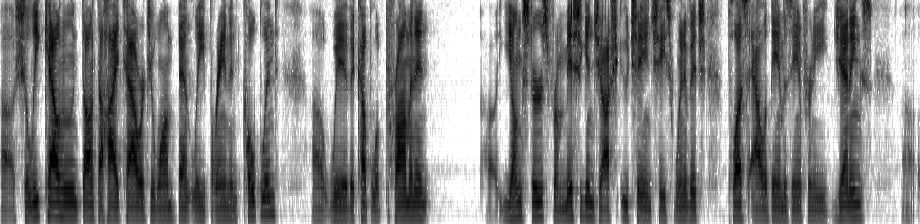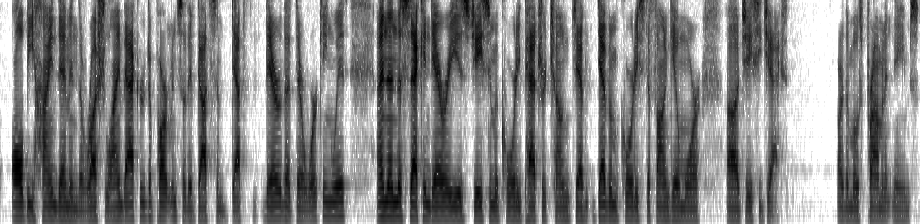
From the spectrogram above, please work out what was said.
Uh, Shilique Calhoun, Dont'a Hightower, Ja'Whaun Bentley, Brandon Copeland, uh, with a couple of prominent uh, youngsters from Michigan, Josh Uche and Chase Winovich, plus Alabama's Anfernee Jennings, uh, all behind them in the rush linebacker department. So they've got some depth there that they're working with. And then the secondary is Jason McCourty, Patrick Chung, Dev- Devin McCourty, Stephon Gilmore, uh, J.C. Jackson are the most prominent names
